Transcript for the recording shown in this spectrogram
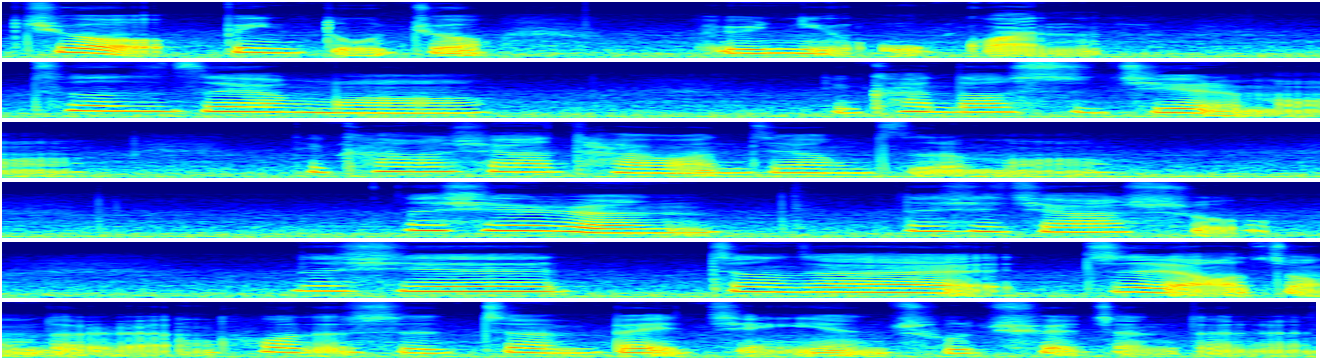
就病毒就与你无关了，真的是这样吗？你看到世界了吗？你看到现在台湾这样子了吗？那些人、那些家属、那些正在治疗中的人，或者是正被检验出确诊的人，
